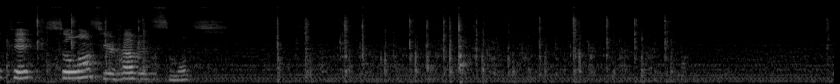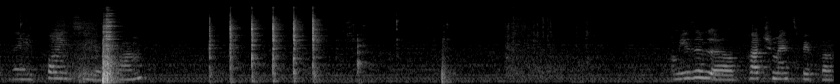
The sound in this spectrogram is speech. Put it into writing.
Okay so once you have it smooth then you pour into your pan I'm using the parchment paper.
